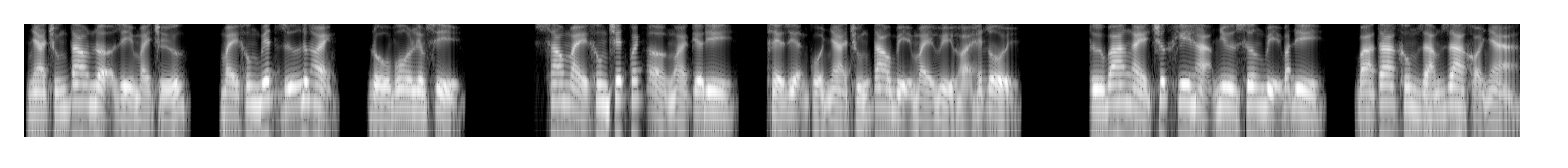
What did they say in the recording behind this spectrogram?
Nhà chúng tao nợ gì mày chứ, mày không biết giữ đức hạnh, đồ vô liêm sỉ. Sao mày không chết quách ở ngoài kia đi, thể diện của nhà chúng tao bị mày hủy hoại hết rồi. Từ ba ngày trước khi Hạ Như Sương bị bắt đi, bà ta không dám ra khỏi nhà,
